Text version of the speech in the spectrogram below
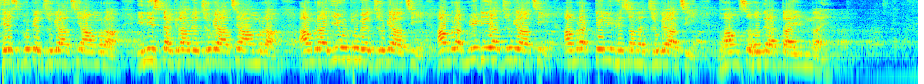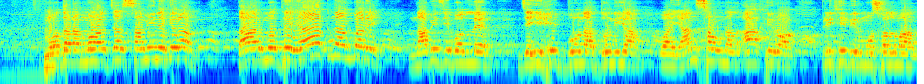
ফেসবুকের যুগে আছি আমরা। ইনস্টাগ্রামের যুগে আছে আমরা। আমরা ইউটিউবের যুগে আছি। আমরা মিডিয়ার যুগে আছি। আমরা টেলিভিশনের যুগে আছি। ধ্বংস হতে আর টাইম নাই। মোতারাম মুআজ্জাজ সামিনে কেরাম তার মধ্যে এক নম্বরে নাবিজি বললেন যে, ইহিব্বুনা দুনিয়া ওয়া ইয়ানসাউনাল আখিরা পৃথিবীর মুসলমান,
